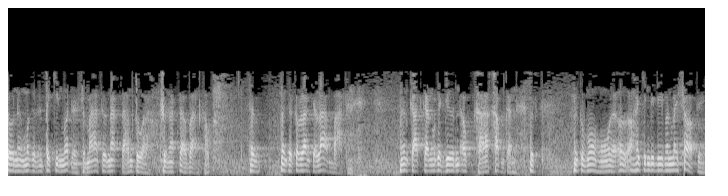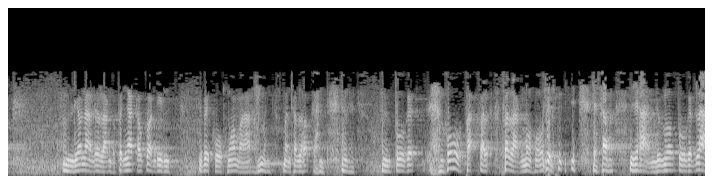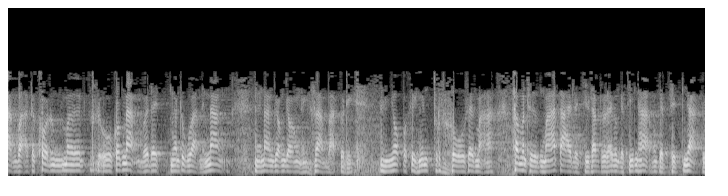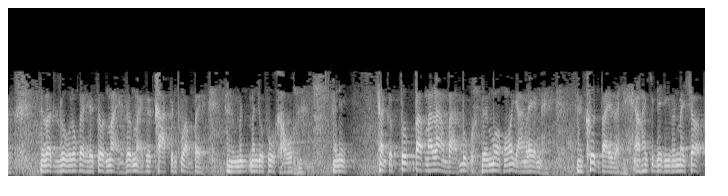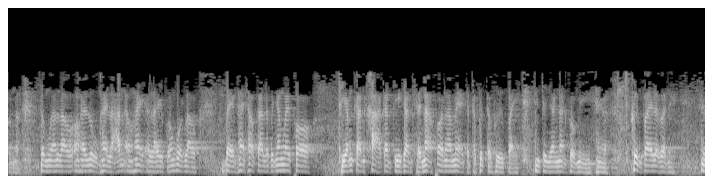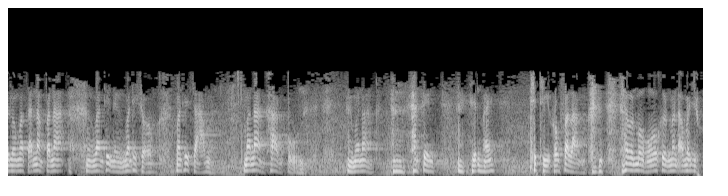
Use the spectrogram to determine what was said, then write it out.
ตัวหนึ่งมันก็ไปกินมดสมาสุนัขสามตัว สุนัขชาวบ้านเขาถ้ามันก็กำลังจะล่างบาด มันกัดกันมันก็ยืนเอาขาค้ำกัน มันก็โมโหเลยเออเอาให้กินดีๆมันไม่ชอบเลยเลี้ยวหน้าเลี้ยวหลังไปงัดเอาก้อนดินไปโขกหัวหมา มันมันทะเลาะกันปูก็โอ้พระฝรั่งโมโหเป็นจะทำยานหรือโมปูก็ล่างบาแต่คนมือโอ้ก็นั่งไว้ได้เงินทุกวันนั่งนั่งยองยองนี่ล่างบาก็ดี ยกก็คือเห็นโผล่ใส่หมา ถ้ามันถึงหมาตายเลยสิทำอะไรมันก็ชิ้นห้ามันก็เสร็จยากอยู่แต่ว่ารูลงไปในต้นไม้ต้นไม้ก็ขาดเป็นพ่วงไป มันมันอยู่ภูเขา อันนี้ท่านก็ปุ๊บปั๊บมาล่างบาดบุบเลยโมโหอย่างแรงเลยขึ้นไปแบบเอาให้กินดีๆมันไม่ชอบนะก็เหมือนเราเอาให้ลูกให้หลานเอาให้อะไรของพวกเราแบ่งให้เท่ากันแล้วก็ยังไม่พอ เถียงกันฆ่ากันตีกันใส่หน้าพ่อหน้าแม่ก็ตะพึดตะพือไปเป็นอย่างนั้นก็มีขึ้นไปแล้วแบบนี้ลงมาสันนำปณะวันที่หนึ่งวันที่สองวันที่สามมานั่งข้างปูนมานั่งท่านเองเห็นไหมทิฏฐิของฝรั่งถ้ามันโมโหขึ้นมันเอามาอยู่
